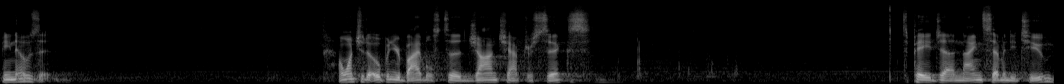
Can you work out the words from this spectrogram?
He knows it. I want you to open your Bibles to John chapter 6. It's page uh, 972.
